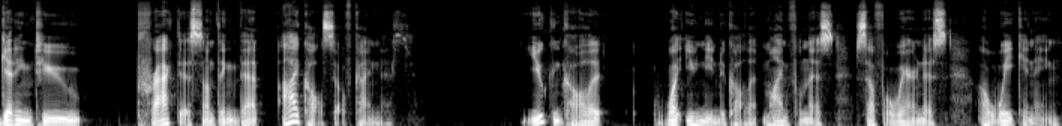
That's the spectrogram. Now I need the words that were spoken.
getting to practice something that I call self kindness. You can call it what you need to call it mindfulness, self awareness, awakening.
